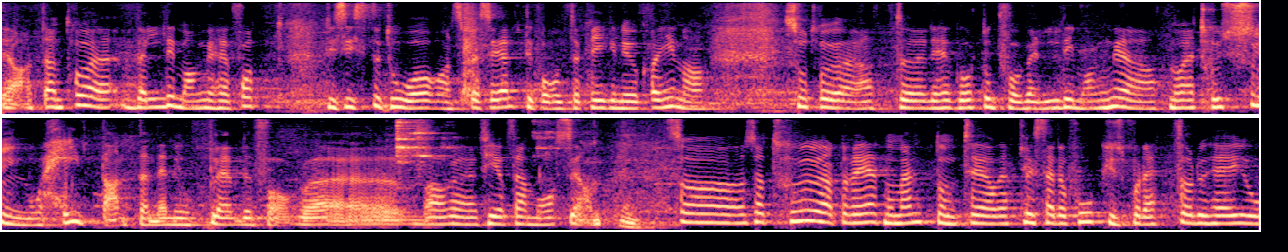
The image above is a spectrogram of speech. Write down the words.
ja, den tror jeg veldig mange har fått de siste to årene, spesielt i forhold til krigen i Ukraina. Så tror jeg at eh, det har gått opp for veldig mange at nå er trusselen noe helt annet enn det vi opplevde for uh, bare fire-fem år siden. Mm. Så, så, jeg tror at det er et momentum til å virkelig sette fokus på dette. og Du har jo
